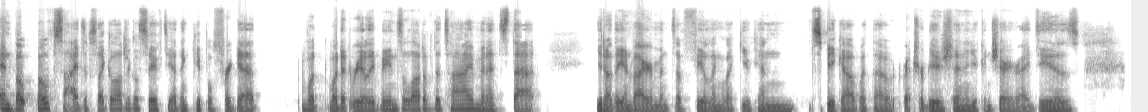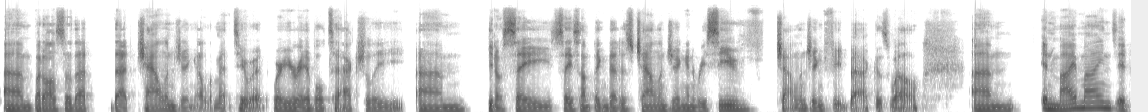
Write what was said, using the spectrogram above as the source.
and both both sides of psychological safety, I think people forget what what it really means a lot of the time, and it's that you know the environment of feeling like you can speak out without retribution and you can share your ideas, um, but also that that challenging element to it, where you're able to actually um, you know say say something that is challenging and receive challenging feedback as well. Um, in my mind it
